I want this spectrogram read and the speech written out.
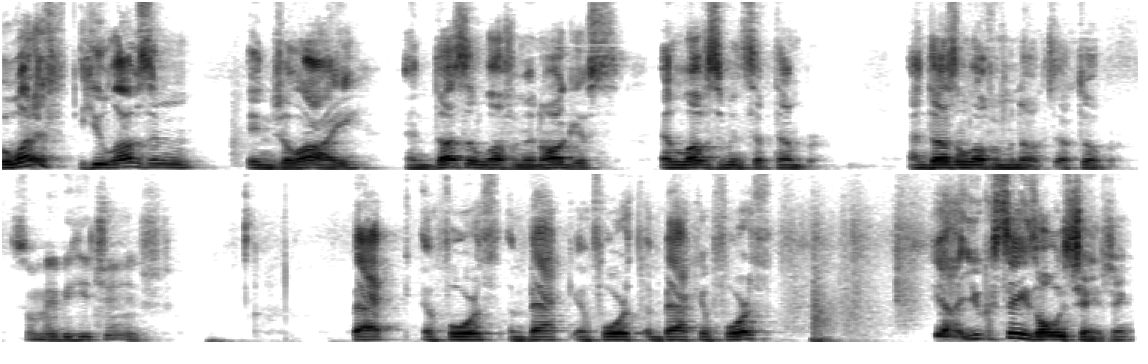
But what if he loves him in July and doesn't love him in August and loves him in September and doesn't love him in October? So maybe he changed. Back and forth and back and forth and back and forth. Yeah, you could say he's always changing.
